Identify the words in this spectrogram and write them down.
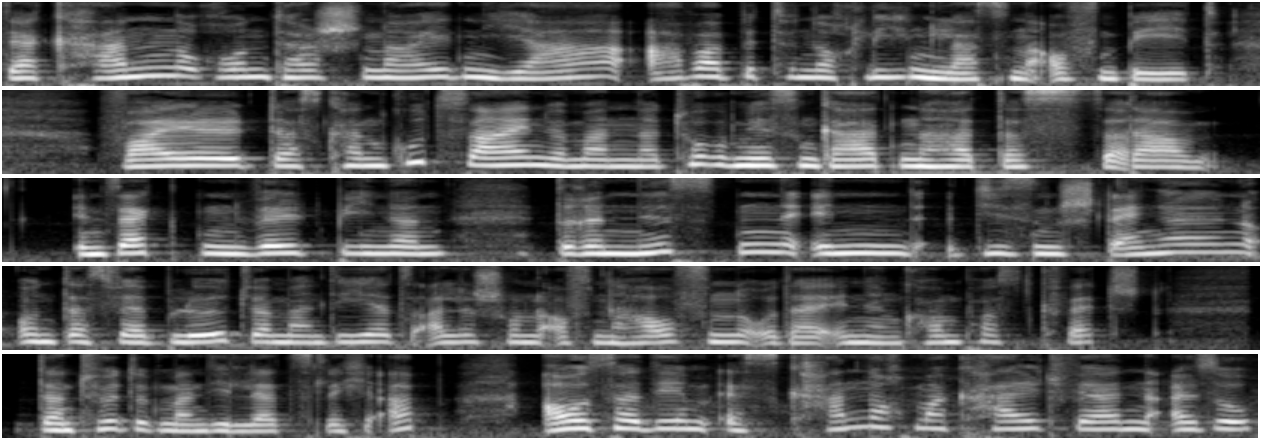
der kann runterschneiden, ja, aber bitte noch liegen lassen auf dem Beet. Weil das kann gut sein, wenn man einen naturgemäßen Garten hat, dass da Insekten, Wildbienen drin nisten in diesen Stängeln und das wäre blöd, wenn man die jetzt alle schon auf den Haufen oder in den Kompost quetscht. Dann tötet man die letztlich ab. Außerdem, es kann noch mal kalt werden, also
